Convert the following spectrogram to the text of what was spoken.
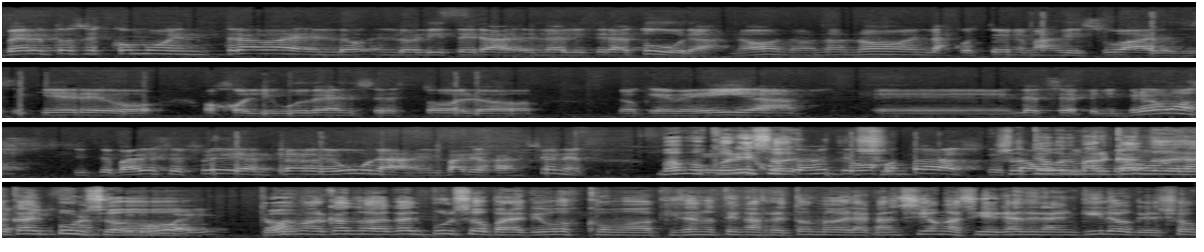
ver entonces cómo entraba en, lo, en, lo litera- en la literatura, ¿no? No, no, no en las cuestiones más visuales, si se quiere, o, o hollywoodenses, todo lo, lo que veía eh, Led Zeppelin. Pero vamos, si te parece, Fede, a entrar de una en varias canciones. Vamos con Eh, eso. justamente vos Yo, contabas yo te voy marcando de acá el pulso. Te voy marcando de acá el pulso para que vos, como quizás no tengas retorno de la canción, así que quédate tranquilo que yo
